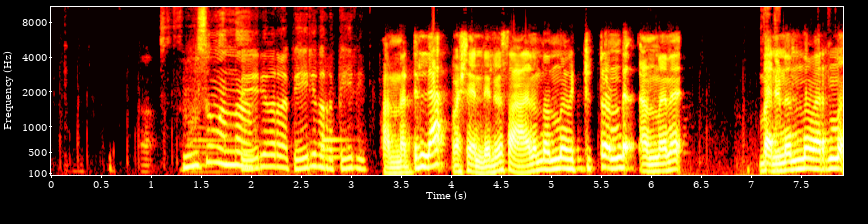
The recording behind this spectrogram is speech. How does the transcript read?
പേര് പറ പേര് വന്നിട്ടില്ല. പക്ഷെ എന്റെ ഒരു സാധനം തന്നു വിട്ടിട്ടുണ്ട്. അണ്ണനെ പെണ്ണെന്ന് പറഞ്ഞ്.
